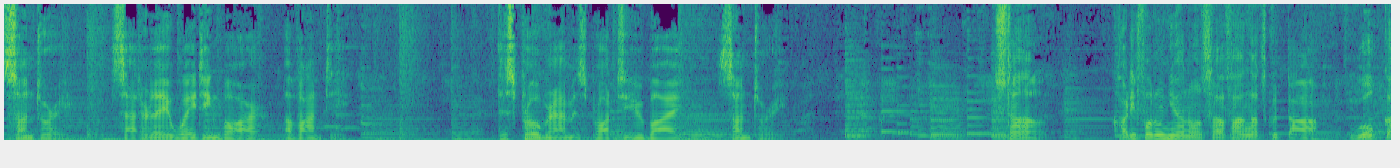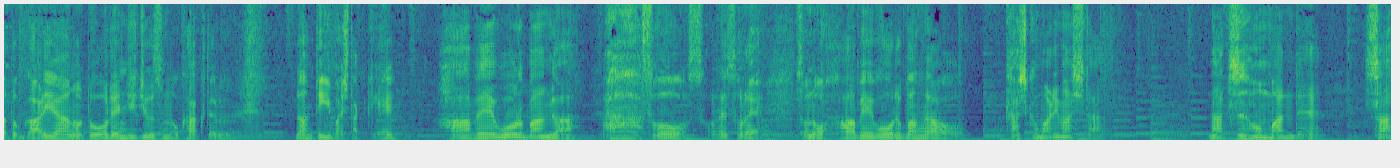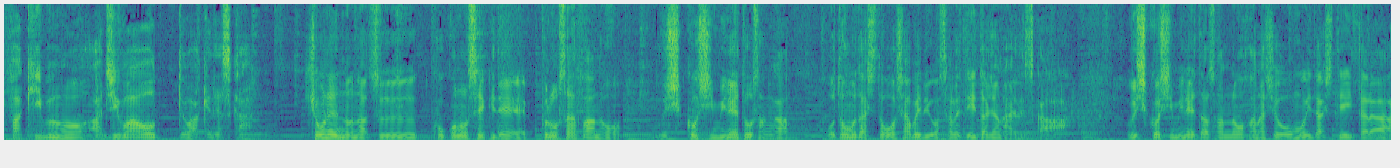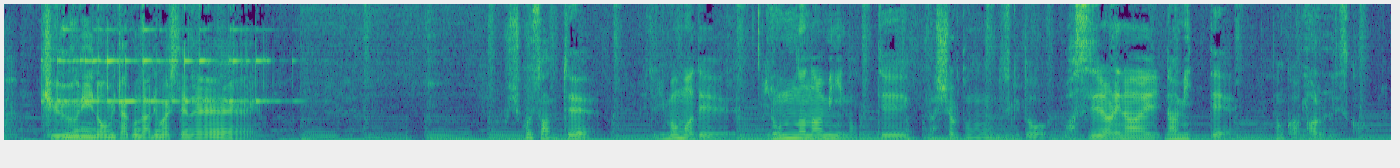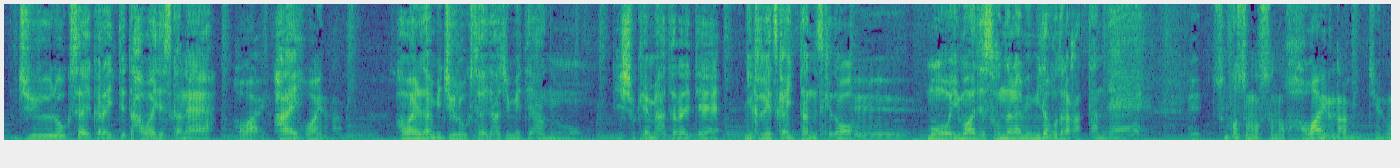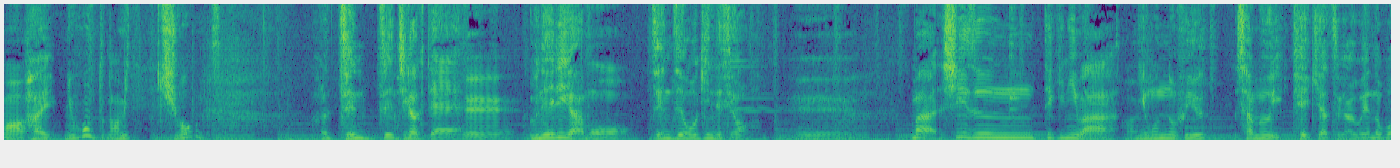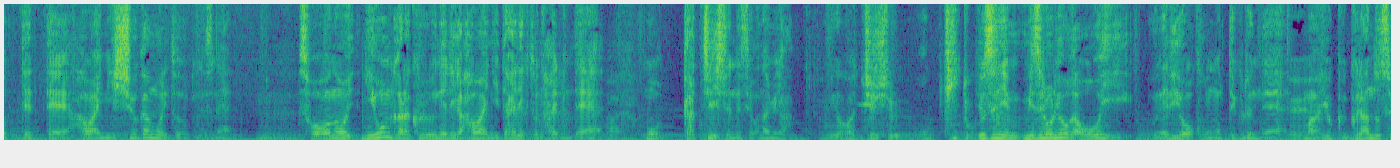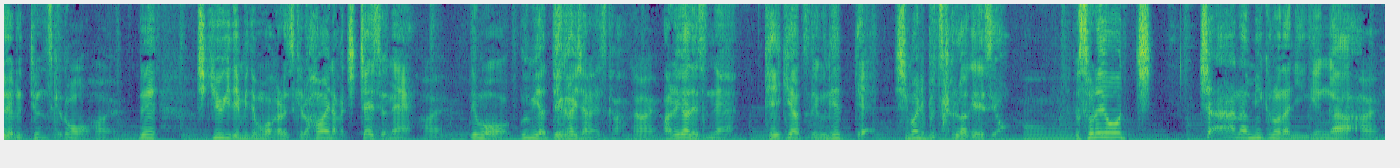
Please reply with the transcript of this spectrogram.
Suntory Saturday Waiting Bar Avanti. This program is brought to you by Suntory. スタンカリフォルニアのサーファーが作ったウォッカとガリアーノとオレンジジュースのカクテルなんて言いましたっけハーベイ・ウォールバンガーああそうそれそれそのハーベイ・ウォールバンガーをかしこまりました夏本番でサーファー気分を味わおうってわけですか。去年の夏ここの席でプロサーファーの牛越峰藤さんがお友達とおしゃべりをされていたじゃないですか。牛越峰藤さんのお話を思い出していたら急に飲みたくなりましてね。藤越さんって、えっと、今までいろんな波に乗ってらっしゃると思うんですけど忘れられない波ってなんかあるんですか？16歳から行ってたハワイですかね。ハワイ、はい。ハワイの波。ハワイの波16歳で初めてあの一生懸命働いて2ヶ月間行ったんですけどえもう今までそんな波見たことなかったんで。ーえそもそもそのハワイの波っていうのは、はい。日本と波違うんですか？全然違くてえうねりがもう全然大きいんですよ。ー、えまあシーズン的にははい。日本の冬寒い低気圧が上に登ってってハワイに1週間後に届くんですね。ーうん。その日本から来るうねりがハワイにダイレクトに入るんではもうがっちりしてるんですよ波が。波ががっちりしてる。大きいってこと？要するに水の量が多いうねりをこう持ってくるんで、ええ。まあよくグランドスウェールって言うんですけど、はい。で地球儀で見ても分かるんですけどハワイなんかちっちゃいですよね。はい。でも海はでかいじゃないですか、はい。あれがですね低気圧でうねって島にぶつかるわけですよ。うーん。でそれをちっちゃなミクロな人間がはい。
